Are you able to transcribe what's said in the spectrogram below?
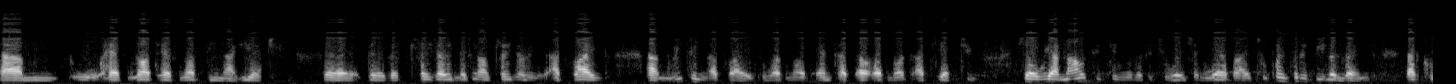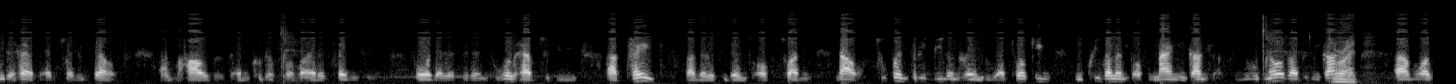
um, had not had not been adhered. The, the, the Treasury, National Treasury advice, um, written advice was not entered, uh, was not adhered to. So we are now sitting situation whereby 2.3 billion rand that could have actually built um, houses and could have provided services for the residents will have to be uh, paid by the residents of Tshwane. Now, 2.3 billion rand, we are talking equivalent of nine Nkandlas. You would know that Nkandla right. um, was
